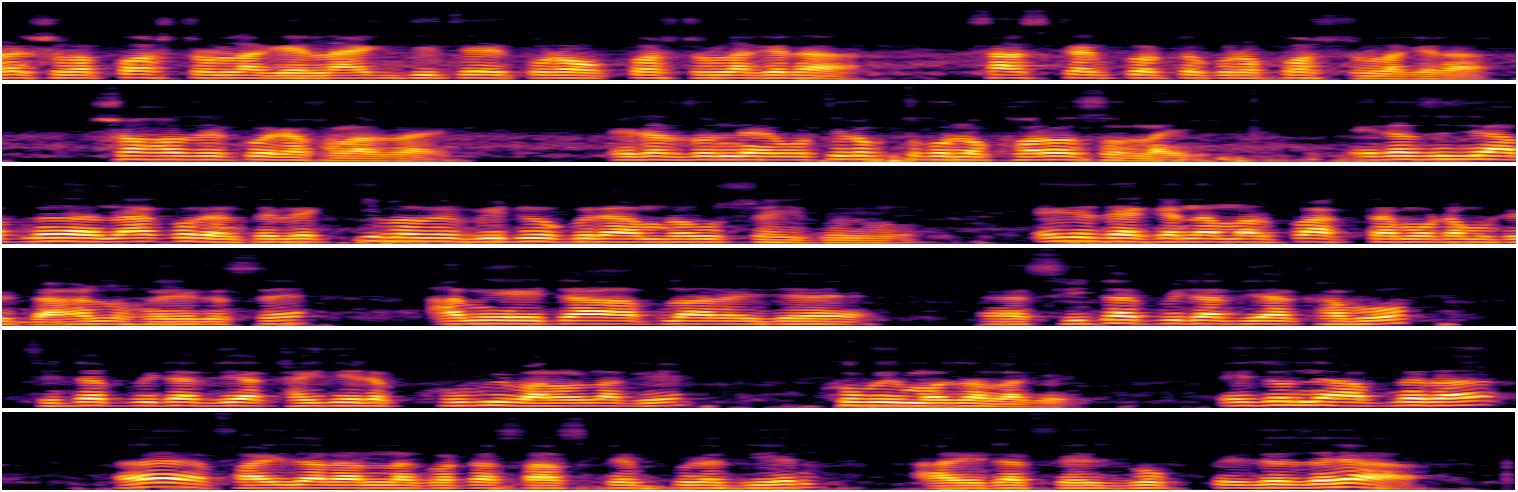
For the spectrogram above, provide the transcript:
অনেক সময় কষ্ট লাগে। লাইক দিতে কোনো কষ্ট লাগে না। সাবস্ক্রাইব করতে কোনো কষ্ট লাগে না। সহজে কইরা ফেলা যায়। এটার জন্য অতিরিক্ত কোনো খরচও নাই। এটা যদি আপনারা না করেন, তাহলে কীভাবে ভিডিও করে আমরা উৎসাহিত হইব? এই যে দেখেন, আমার পাকটা মোটামুটি ডান হয়ে গেছে। আমি এইটা আপনার এই যে সিটা পিঠা দিয়া খাব। সিটা পিঠা দিয়া খাইতে এটা খুবই ভালো লাগে। খুবই মজা লাগে। এই জন্য আপনারা হ্যাঁ ফাইজা রান্নাঘরটা সাবস্ক্রাইব করে দিয়েন, আর এটা ফেসবুক পেজে যাইয়া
